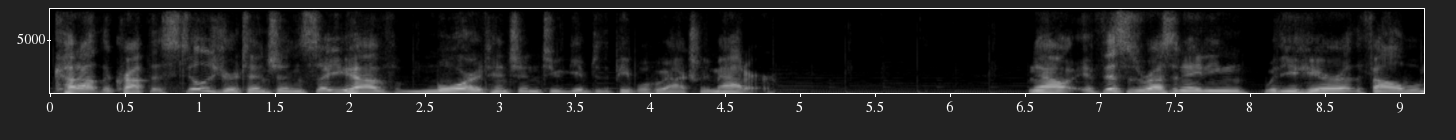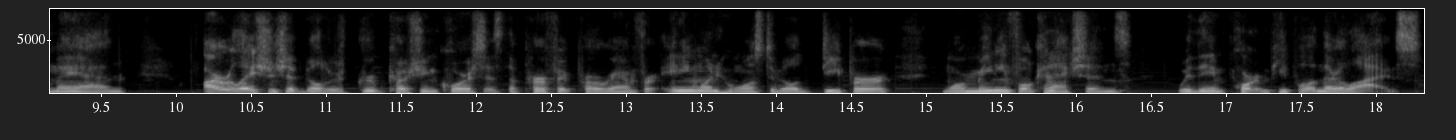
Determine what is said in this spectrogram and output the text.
cut out the crap that steals your attention so you have more attention to give to the people who actually matter. Now, if this is resonating with you here at the Fallible Man, our Relationship Builders group coaching course is the perfect program for anyone who wants to build deeper, more meaningful connections with the important people in their lives.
